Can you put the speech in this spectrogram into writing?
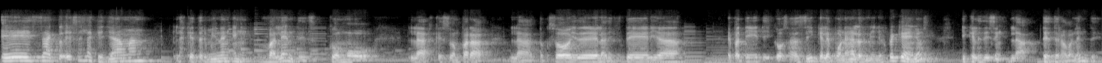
Exacto, esa es la que llaman las que terminan en valentes, como las que son para la toxoide, la difteria, hepatitis, cosas así, que le ponen a los niños pequeños y que les dicen la tetravalente,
